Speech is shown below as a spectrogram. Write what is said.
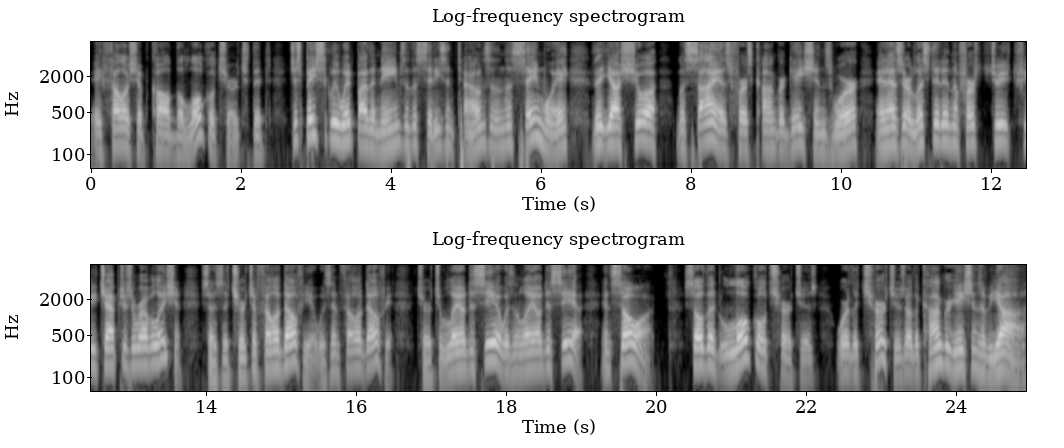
a fellowship called the Local Church that just basically went by the names of the cities and towns in the same way that Yeshua Messiah's first congregations were, and as they're listed in the first few chapters of Revelation. It says the Church of Philadelphia was in Philadelphia, Church of Laodicea was in Laodicea, and so on. So the local churches were the churches or the congregations of Yah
